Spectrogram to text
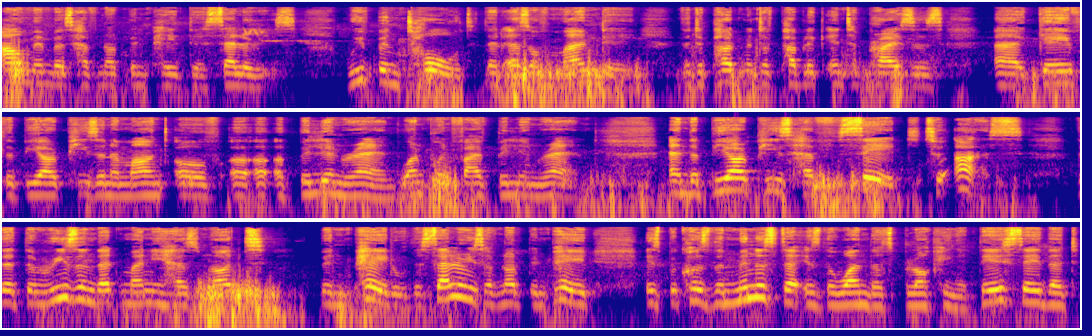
our members have not been paid their salaries. We've been told that as of Monday, the Department of Public Enterprises uh, gave the BRPs an amount of uh, a billion rand, 1.5 billion rand. And the BRPs have said to us that the reason that money has not been paid or the salaries have not been paid is because the minister is the one that's blocking it. They say that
